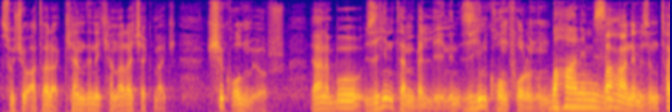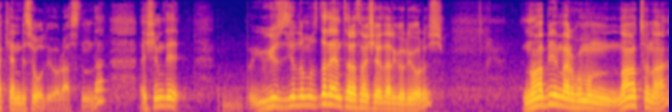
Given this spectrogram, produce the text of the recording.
suçu atarak kendini kenara çekmek şık olmuyor. Yani bu zihin tembelliğinin, zihin konforunun, Bahanemizi. bahanemizin ta kendisi oluyor aslında. E şimdi yüzyılımızda da enteresan şeyler görüyoruz. Nabi merhumun naatına,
